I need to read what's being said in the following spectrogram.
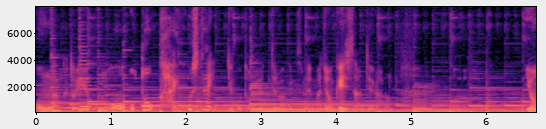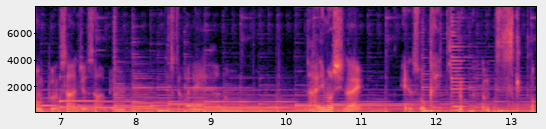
音楽というものを音を解放したいっていうことを言ってるわけですね。まあ、ジョン・ケイジさんっていうのはあの4分33秒でしたかね。あの何もしない演奏会っていうのがあるんですけど。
